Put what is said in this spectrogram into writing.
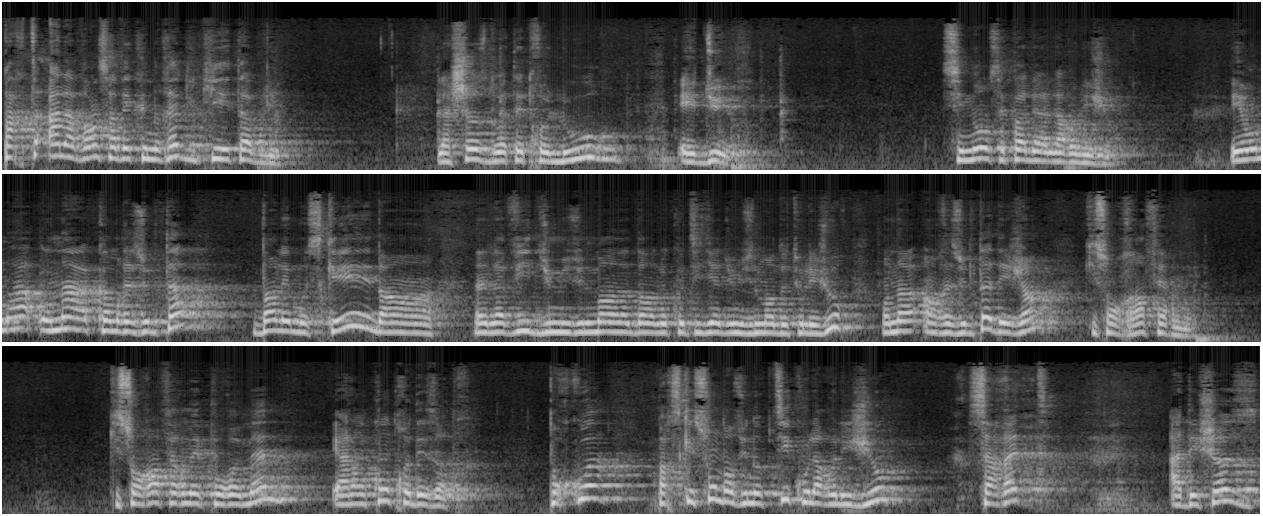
partent à l'avance avec une règle qui est établie. La chose doit être lourde et dure. Sinon, ce n'est pas la religion. Et on a, on a comme résultat, dans les mosquées, dans la vie du musulman, dans le quotidien du musulman de tous les jours, on a en résultat des gens qui sont renfermés. Qui sont renfermés pour eux-mêmes et à l'encontre des autres. Pourquoi? Parce qu'ils sont dans une optique où la religion s'arrête à des choses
